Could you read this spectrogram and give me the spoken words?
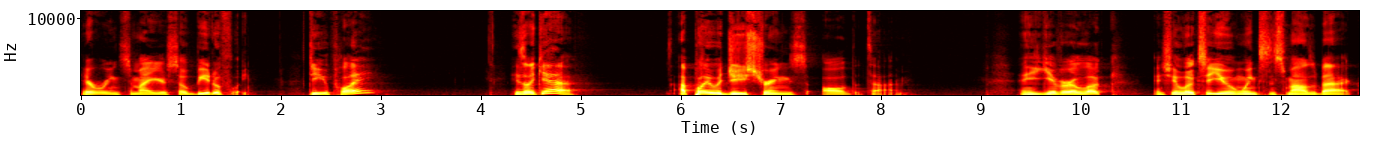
It rings to my ear so beautifully. Do you play? He's like, Yeah. I play with G strings all the time and you give her a look and she looks at you and winks and smiles back.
